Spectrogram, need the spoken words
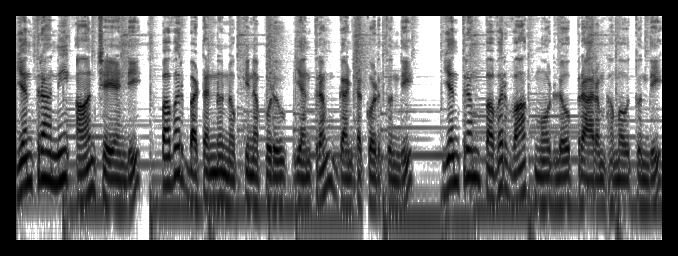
యంత్రాన్ని ఆన్ చేయండి. పవర్ బటన్ను నొక్కినప్పుడు యంత్రం గంట కొడుతుంది. యంత్రం పవర్ వాక్ మోడ్లో ప్రారంభమవుతుంది.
